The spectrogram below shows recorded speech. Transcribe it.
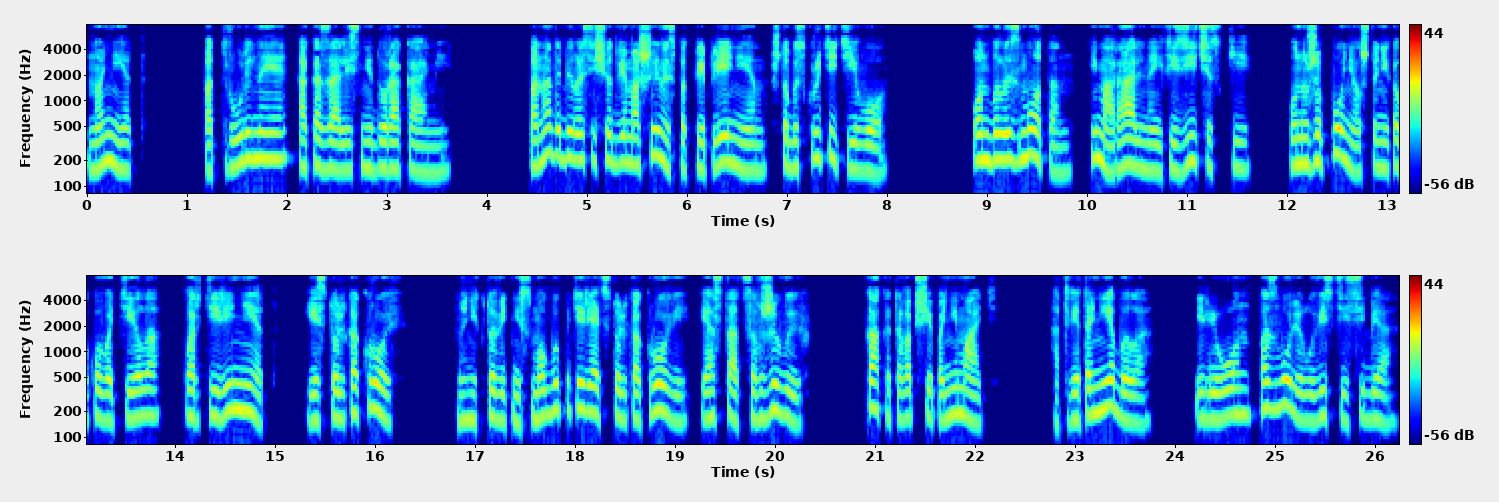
Но нет. Патрульные оказались не дураками. Понадобилось еще две машины с подкреплением, чтобы скрутить его. Он был измотан и морально, и физически. Он уже понял, что никакого тела квартире нет, есть только кровь. Но никто ведь не смог бы потерять столько крови и остаться в живых. Как это вообще понимать? Ответа не было. Или он позволил увести себя.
